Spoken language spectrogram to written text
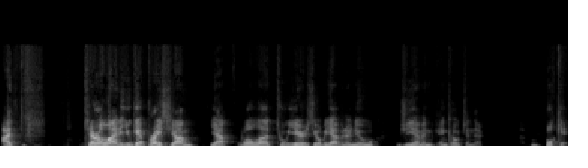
I Carolina, you get Bryce Young. Yeah, well, uh, two years you'll be having a new GM and, and coach in there. Book it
